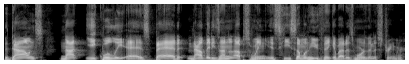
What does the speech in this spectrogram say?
The downs not equally as bad. Now that he's on an upswing, is he someone who you think about as more than a streamer?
